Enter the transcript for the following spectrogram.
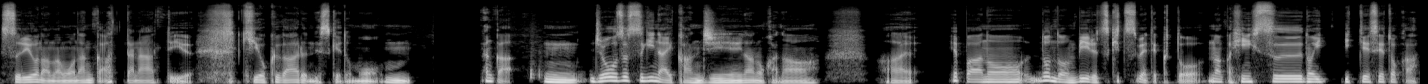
するようなのもなんかあったなっていう記憶があるんですけども、うん。なんか、うん、上手すぎない感じなのかな。はい。やっぱあの、どんどんビール突き詰めていくと、なんか品質の一定性とか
